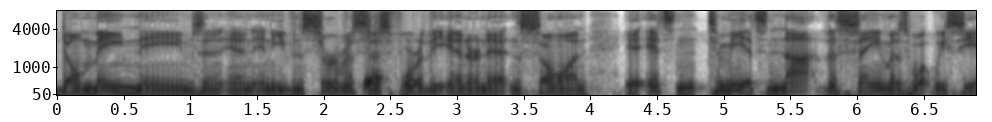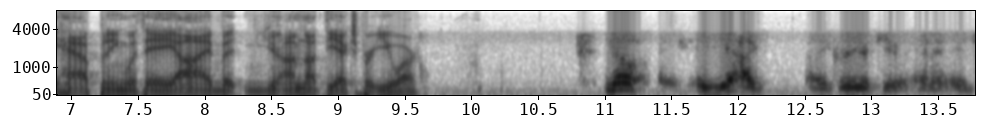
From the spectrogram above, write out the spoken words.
domain names and, and, and even services Yes. for the internet and so on. It, it's to me, it's not the same as what we see happening with AI. But you're, I'm not the expert. You are. No, yeah, I, I agree with you, and it- it's,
